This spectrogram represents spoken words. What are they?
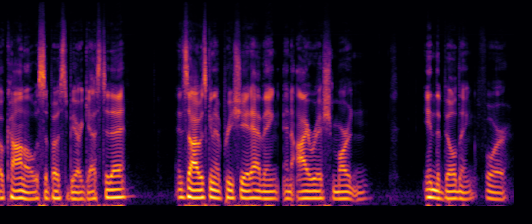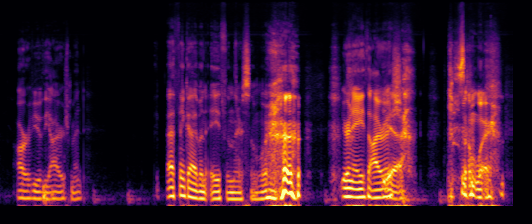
O'Connell was supposed to be our guest today, and so I was going to appreciate having an Irish Martin in the building for our review of The Irishman. I think I have an eighth in there somewhere. You're an eighth Irish. Yeah, somewhere.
